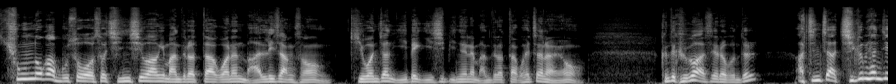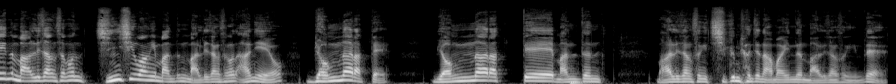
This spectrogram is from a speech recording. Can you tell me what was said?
흉노가 무서워서 진시황이 만들었다고 하는 만리장성 기원전 222년에 만들었다고 했잖아요. 근데 그거 아세요, 여러분들? 아 진짜 지금 현재 있는 만리장성은 진시황이 만든 만리장성은 아니에요. 명나라 때 명나라 때 만든 만리장성이 지금 현재 남아 있는 만리장성인데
